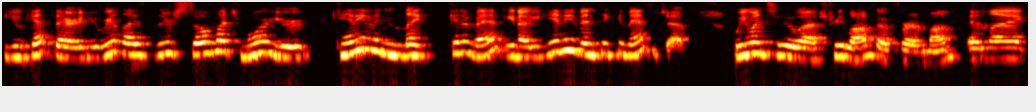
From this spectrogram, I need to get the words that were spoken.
you get there and you realize there's so much more you can't even like get event you know you can't even take advantage of. We went to uh, sri lanka for a month and like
